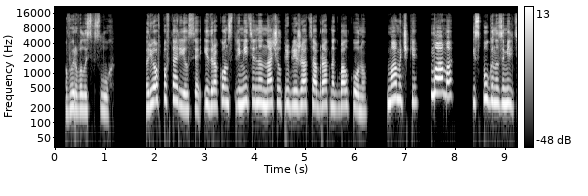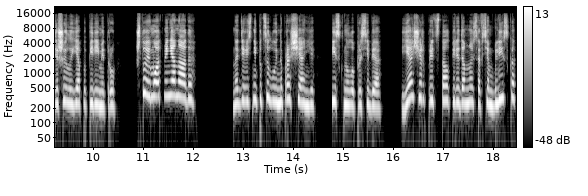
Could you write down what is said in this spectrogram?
— вырвалось вслух. Рев повторился, и дракон стремительно начал приближаться обратно к балкону. «Мамочки! Мама!» — испуганно замельтешила я по периметру. «Что ему от меня надо?» «Надеюсь, не поцелуй на прощанье», — пискнула про себя. Ящер предстал передо мной совсем близко,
